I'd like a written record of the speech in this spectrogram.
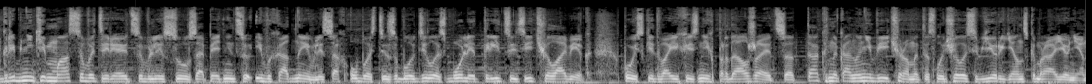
Грибники массово теряются в лесу. За пятницу и выходные в лесах области заблудилось более 30 человек. Поиски двоих из них продолжаются. Так, накануне вечером это случилось в Юрьянском районе.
